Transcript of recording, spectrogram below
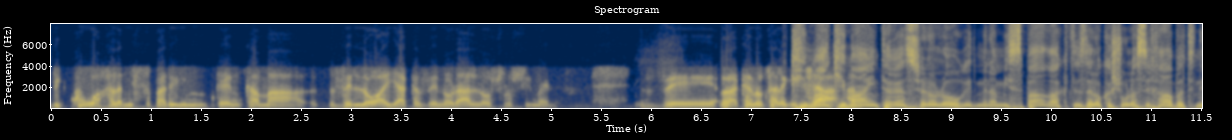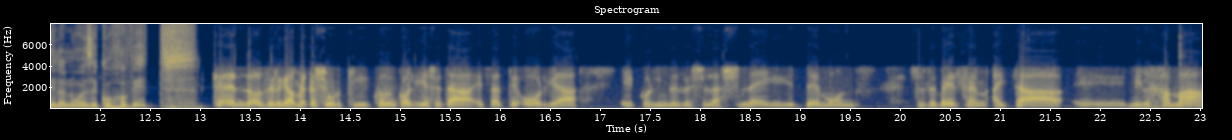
ויכוח על המספרים, כן, כמה, זה לא היה כזה נורא, לא 30 אלף. ורק אני רוצה להגיד כי שה... מה, כי מה האינטרס שלו להוריד מן המספר? רק זה לא קשור לשיחה, אבל תני לנו איזה כוכבית. כן, לא, זה לגמרי קשור, כי קודם כל יש את, ה, את התיאוריה, אה, קוראים לזה של השני דמונס, שזה בעצם הייתה אה, מלחמה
